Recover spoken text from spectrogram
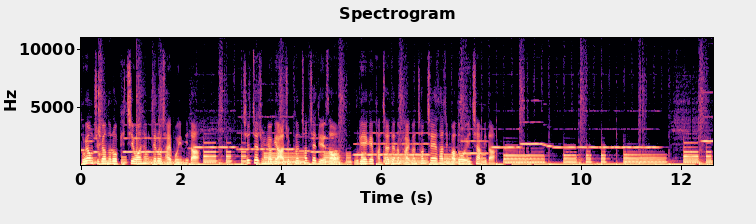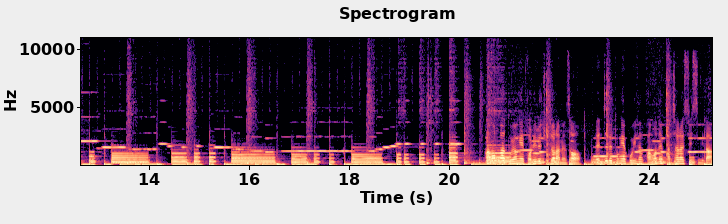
도형 주변으로 빛이 원 형태로 잘 보입니다. 실제 중력이 아주 큰 천체 뒤에서 우리에게 관찰되는 밝은 천체의 사진과도 일치합니다. 광원과 도형의 거리를 조절하면서 렌즈를 통해 보이는 광원을 관찰할 수 있습니다.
